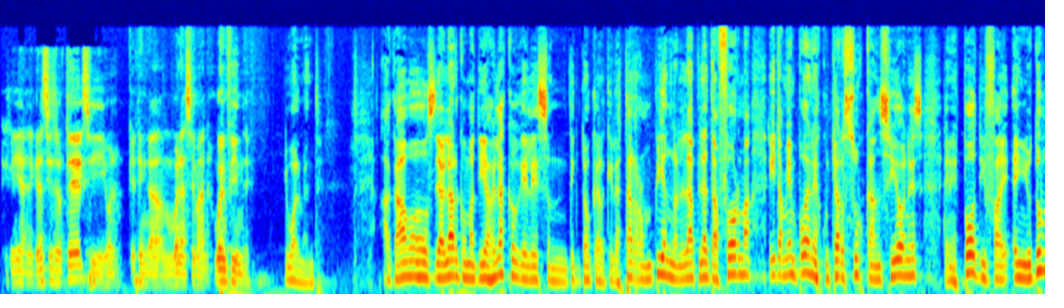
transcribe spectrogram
Genial, gracias a ustedes y bueno, que tengan buena semana. Buen fin de. Igualmente. Acabamos de hablar con Matías Velasco, que él es un TikToker que la está rompiendo en la plataforma. Y también pueden escuchar sus canciones en Spotify, en YouTube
